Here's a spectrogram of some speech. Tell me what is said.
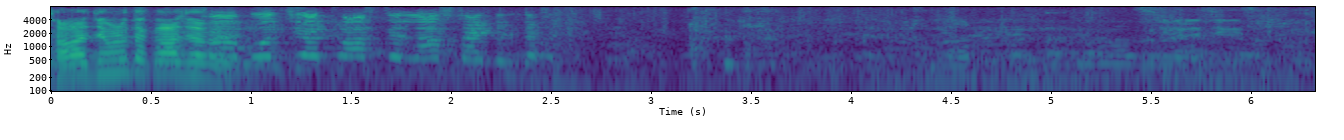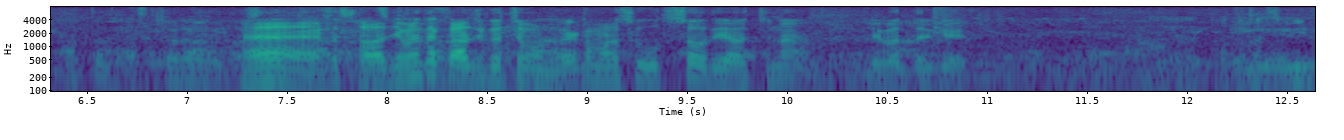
সারা জীবনে তো কাজ হবে। বলছি একটু আসতে লাস্ট আইটেম দেখেন হ্যাঁ একটা সারা জীবনে তো কাজ করছে মানুষ একটা মানুষকে উৎসাহ দেওয়া হচ্ছে না লেবারদেরকে? স্পিড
